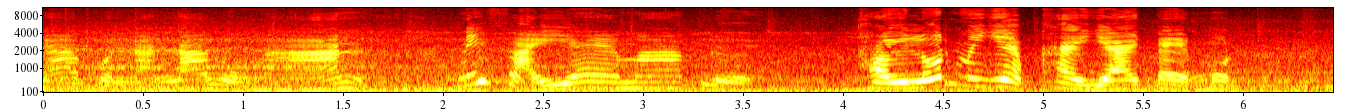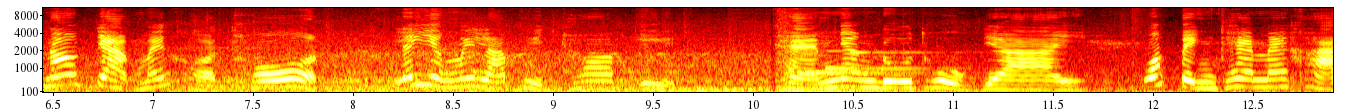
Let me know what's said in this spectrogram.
หน้าคนนั้นหน้าโรงงานนิสัยแย่มากเลย ถอยรถมาเหยียบไข่ยายแตกหมด นอกจากไม่ขอโทษ และยังไม่รับผิดชอบอีก แถมยังดูถูกยาย ว่าเป็นแค่แม่ค้า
